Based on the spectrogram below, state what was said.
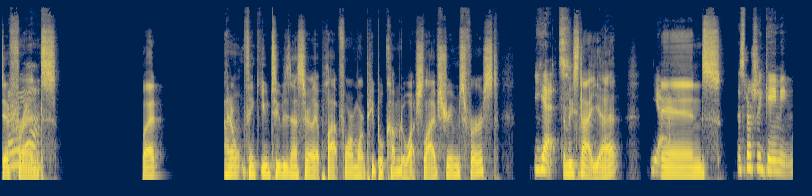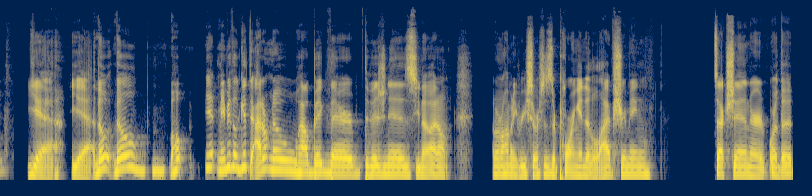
different but i don't think youtube is necessarily a platform where people come to watch live streams first Yet. at least not yet Yeah. and Especially gaming. yeah yeah they'll they'll hope yeah maybe they'll get there i don't know how big their division is you know i don't i don't know how many resources they're pouring into the live streaming section or or the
